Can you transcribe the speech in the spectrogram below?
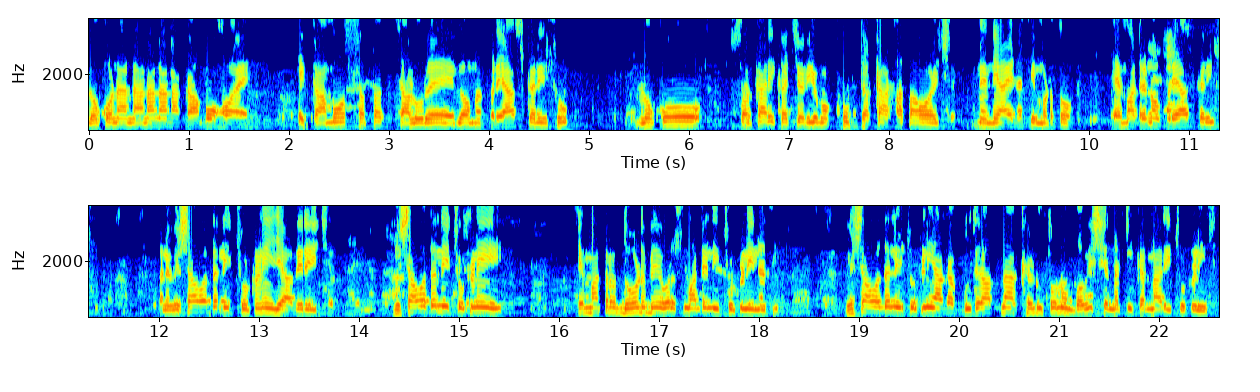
લોકોના નાના નાના કામો હોય, એ કામો સતત ચાલુ રહે એવો અમે પ્રયાસ કરીશું. લોકો સરકારી કચેરીઓમાં ખૂબ ધક્કા ખાતા હોય છે અને ન્યાય નથી મળતો. એ માટેનો પ્રયાસ કરીશું. અને વિસાવદરની ચૂંટણી જે આવી રહી છે, વિસાવદરની ચૂંટણી એ માત્ર દોઢ બે વર્ષ માટેની ચૂંટણી નથી. વિસાવદરની ચૂંટણી આખા ગુજરાતના ખેડૂતોનું ભવિષ્ય નક્કી કરનારી ચૂંટણી છે.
